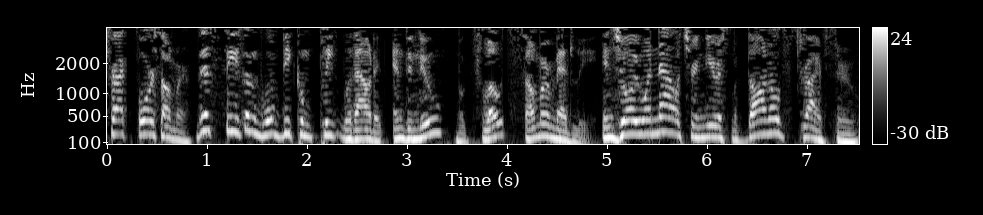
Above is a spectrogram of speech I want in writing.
your for summer. This season won't be complete without it and the new McFloat Summer Medley. Enjoy one now at your nearest McDonald's drive-thru.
